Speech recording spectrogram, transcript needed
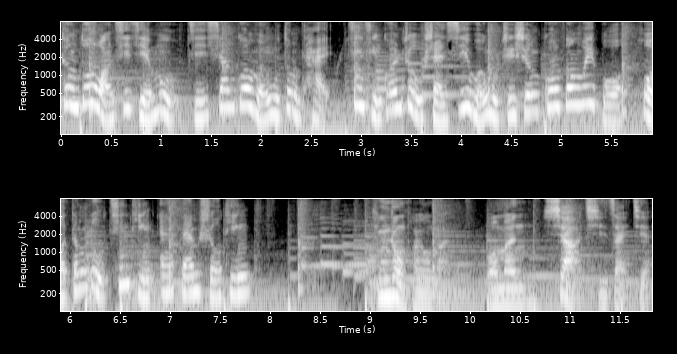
更多往期节目及相关文物动态，敬请关注陕西文物之声官方微博或登录蜻蜓 FM 收听。听众朋友们，我们下期再见。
